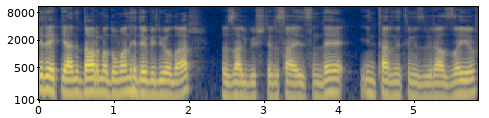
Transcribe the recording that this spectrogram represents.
Direkt yani darma duman edebiliyorlar. Özel güçleri sayesinde. İnternetimiz biraz zayıf.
